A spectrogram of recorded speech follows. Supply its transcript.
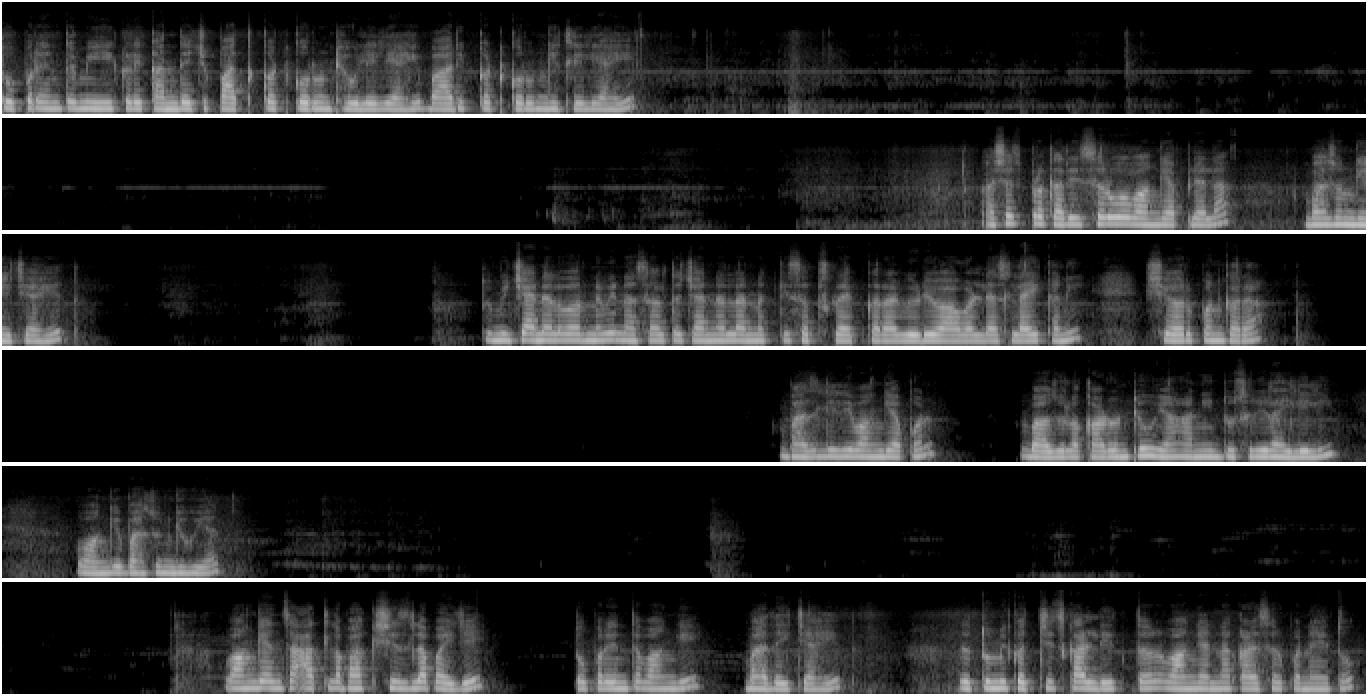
तोपर्यंत मी इकडे कांद्याची पात कट करून ठेवलेली आहे. बारीक कट करून घेतलेली आहे. अशाच प्रकारे सर्व वांगे आपल्याला भाजून घ्यायचे आहेत. तुम्ही चॅनलवर नवीन असाल तर चॅनलला नक्की सबस्क्राईब करा. व्हिडिओ आवडल्यास लाईक आणि शेअर पण करा. भाजलेली वांगी आपण बाजूला काढून ठेवूया आणि दुसरी राहिलेली वांगे भाजून घेऊयात. वांग्यांचा आतला भाग शिजला पाहिजे तोपर्यंत वांगे भाजायचे आहेत. जर तुम्ही कच्चीच काढलीत तर वांग्यांना काळसरपणा येतो.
